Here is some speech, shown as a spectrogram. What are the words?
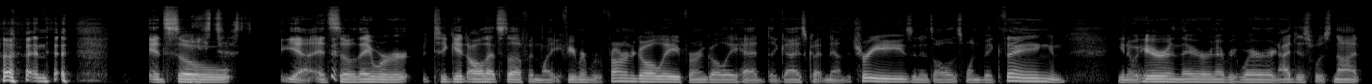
and it's so Jesus. yeah, it's so they were to get all that stuff and like if you remember Ferngully, Ferngully had the guys cutting down the trees and it's all this one big thing and you know here and there and everywhere and I just was not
